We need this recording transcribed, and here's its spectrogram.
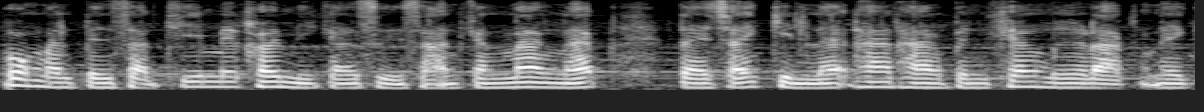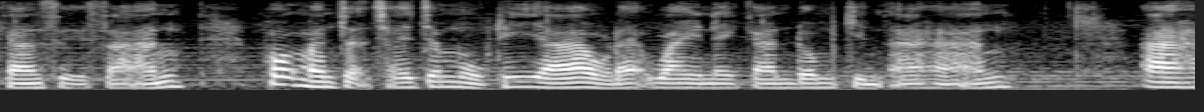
พวกมันเป็นสัตว์ที่ไม่ค่อยมีการสื่อสารกันมากนัก แต่ใช้กลิ่นและท่าทางเป็นเครื่องมือหลักในการสื่อสาร พวกมันจะใช้จมูกที่ยาวและไวในการดมกลิ่นอาหาร อาห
